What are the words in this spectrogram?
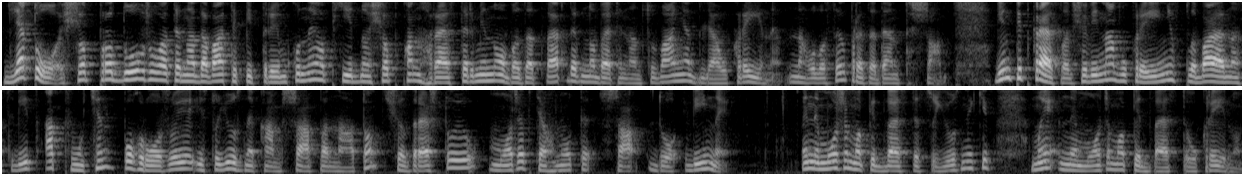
Для того, щоб продовжувати надавати підтримку, необхідно, щоб Конгрес терміново затвердив нове фінансування для України, наголосив президент США. Він підкреслив, що війна в Україні впливає на світ, а Путін погрожує і союзникам США та НАТО, що зрештою може втягнути США до війни. Ми не можемо підвести союзників, ми не можемо підвести Україну.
